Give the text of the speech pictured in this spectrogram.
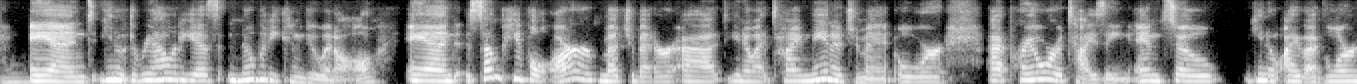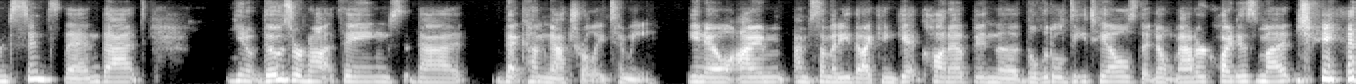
Mm. and you know the reality is nobody can do it all and some people are much better at you know at time management or at prioritizing and so you know i've, I've learned since then that you know those are not things that that come naturally to me you know i'm i'm somebody that i can get caught up in the the little details that don't matter quite as much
